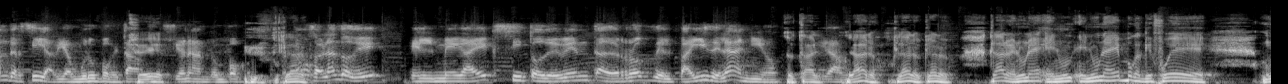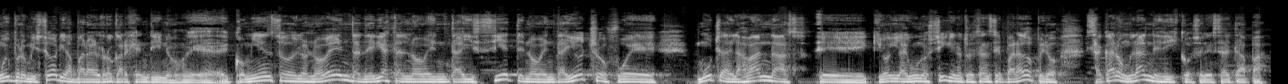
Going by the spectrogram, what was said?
under sí había un grupo que estaba Sí. funcionando un poco. Claro. Estamos hablando de el mega éxito de venta de rock del país del año. Total, digamos. claro, claro, claro. Claro, en una, en, un- en una época que fue muy promisoria para el rock argentino. Eh, comienzo de los 90, te diría hasta el 97, 98, fue muchas de las bandas eh, que hoy algunos siguen, otros están separados, pero sacaron grandes discos en esa etapa.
